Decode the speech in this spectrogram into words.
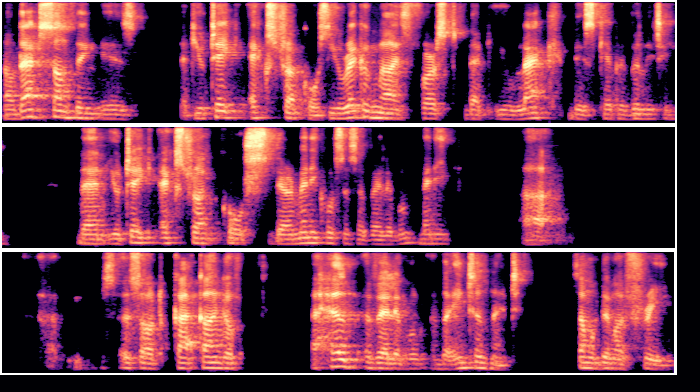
Now that something is that you take extra course. You recognize first that you lack this capability. Then you take extra course. There are many courses available, many uh, uh, sort kind of help available on the internet. Some of them are free.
